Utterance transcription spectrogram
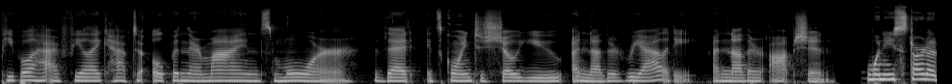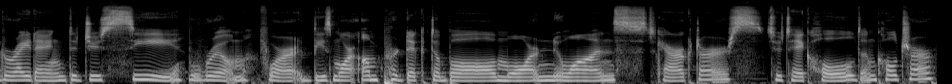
people, I feel like, have to open their minds more that it's going to show you another reality, another option. When you started writing, did you see room for these more unpredictable, more nuanced characters to take hold in culture?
